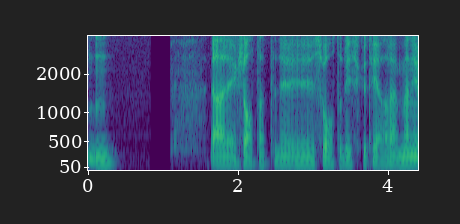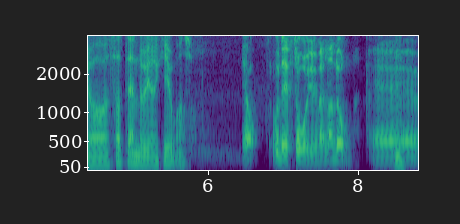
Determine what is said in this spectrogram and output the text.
Mm. Ja, det är klart att det är svårt att diskutera det, men jag satte ändå Erik Johansson. Ja, och det står ju mellan dem. Eh, mm.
